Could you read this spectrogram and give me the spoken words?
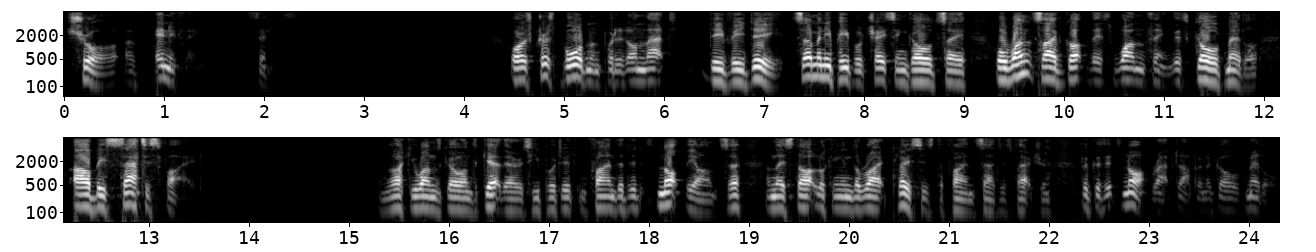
sure of anything since. Or as Chris Boardman put it on that DVD, so many people chasing gold say, well, once I've got this one thing, this gold medal, I'll be satisfied. And the lucky ones go on to get there, as he put it, and find that it's not the answer, and they start looking in the right places to find satisfaction because it's not wrapped up in a gold medal.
